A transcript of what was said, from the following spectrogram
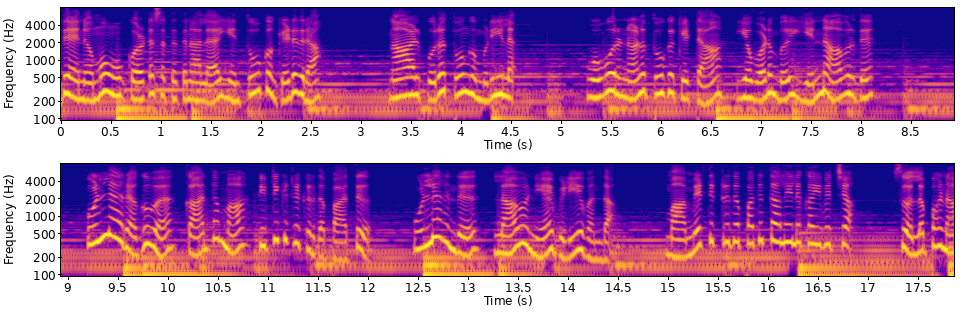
தினமும் உன் கொரட்ட சத்தத்தினால என் தூக்கம் கெடுதுடா. நாள் பூரா தூங்க முடியல. ஒவ்வொரு நாளும் தூக்க கேட்டா என் உடம்பு என்ன ஆவுறது? உள்ள ரகுவ காந்தமா திட்டிக்கிட்டு இருக்கிறத பார்த்து உள்ள இருந்து லாவண்யா வெளியே வந்தா. மாமியார் திட்டுறத பார்த்து தலையில கை வச்சா. சொல்லப்போனா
